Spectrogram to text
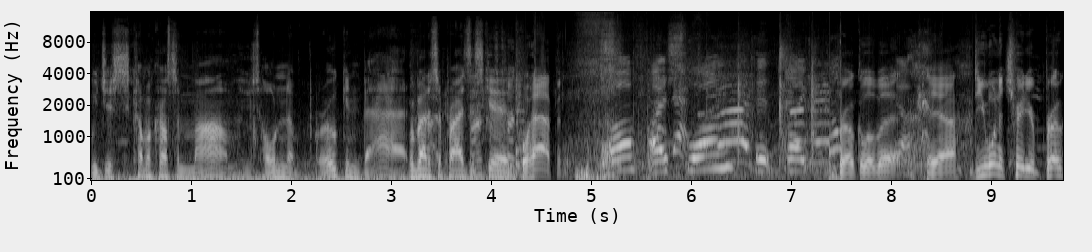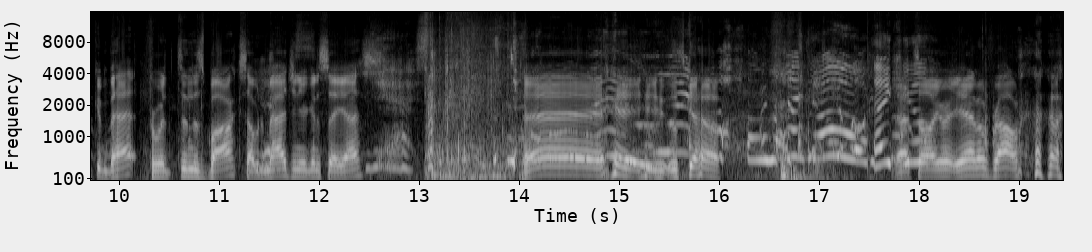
We just come across a mom who's holding a broken bat. We're about to surprise this kid. What happened? Oh, I swung. It like Broke a little bit? Yeah. Do you want to trade your broken bat for what's in this box? I would imagine you're going to say yes. yes. Hey, let's go. Oh. Thank That's you. all you're, yeah, no problem.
